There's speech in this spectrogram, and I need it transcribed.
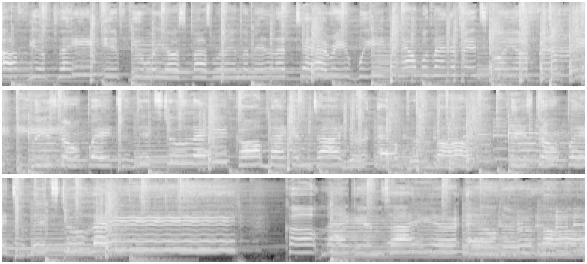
off your plate. If you or your spouse were in the military, we can help with benefits for your family. Please don't wait till it's too late. Call McIntyre Elder Law. Please don't wait till it's too late. Call McIntyre Elder Law.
